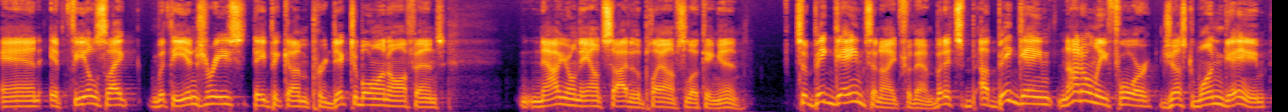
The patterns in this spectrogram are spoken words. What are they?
And it feels like with the injuries, they've become predictable on offense. Now you're on the outside of the playoffs looking in. It's a big game tonight for them, but it's a big game not only for just one game,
